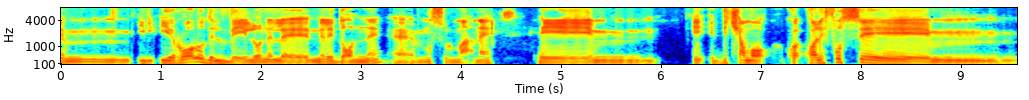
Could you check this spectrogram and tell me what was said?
um, il, il, ruolo del velo nelle, nelle donne eh, musulmane e, e, e, diciamo qu- quale fosse um,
